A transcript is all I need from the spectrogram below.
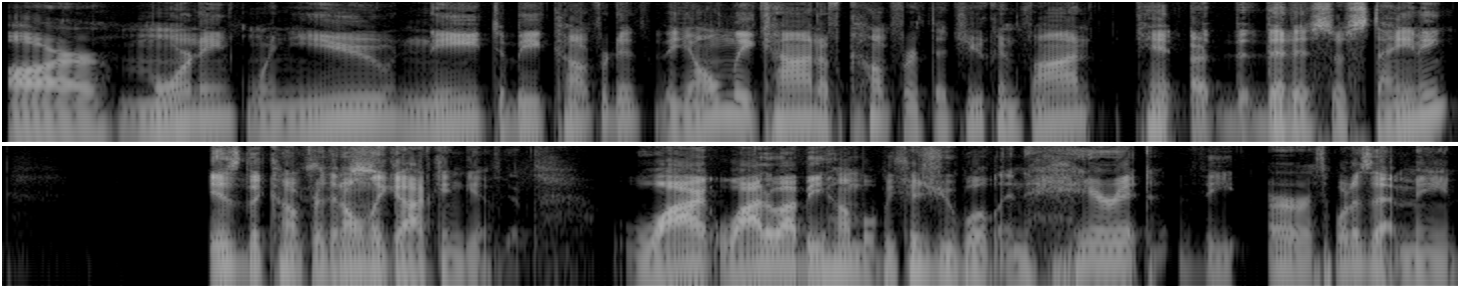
are mourning, when you need to be comforted. The only kind of comfort that you can find can, uh, th- that is sustaining is the comfort that only God can give. Why why do I be humble? Because you will inherit the earth. What does that mean?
